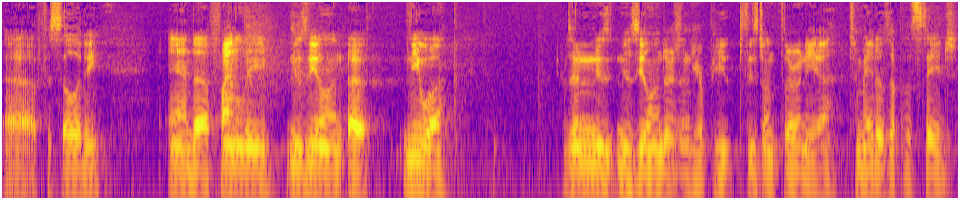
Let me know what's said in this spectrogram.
uh, facility. And uh, finally, New Zealand, NIWA. If there are any New, New Zealanders in here, please don't throw any tomatoes up at the stage.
